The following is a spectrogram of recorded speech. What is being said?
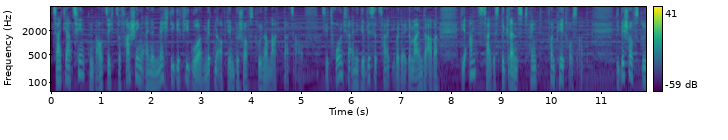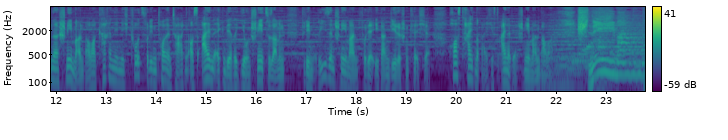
Seit Jahrzehnten baut sich zu Fasching eine mächtige Figur mitten auf dem Bischofsgrüner Marktplatz auf. Sie thront für eine gewisse Zeit über der Gemeinde, aber die Amtszeit ist begrenzt, hängt von Petrus ab. Die Bischofsgrüner Schneemannbauer karren nämlich kurz vor den tollen Tagen aus allen Ecken der Region Schnee zusammen für den Riesenschneemann vor der evangelischen Kirche. Horst Heidenreich ist einer der Schneemannbauer. Schneemann,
